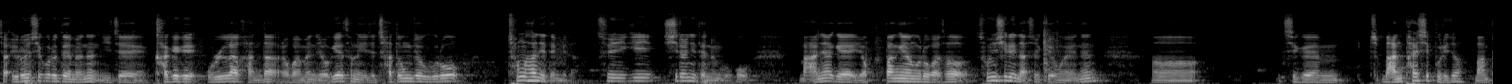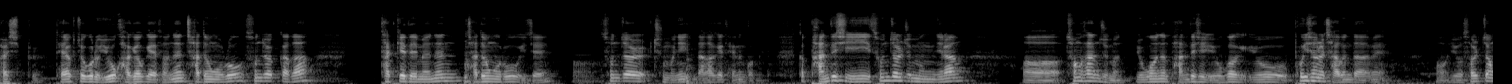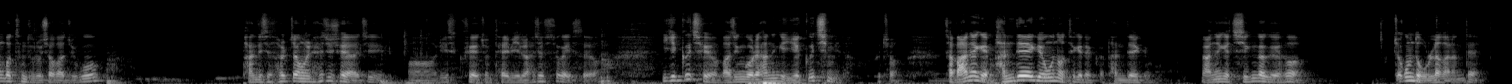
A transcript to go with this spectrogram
자 이런 식으로 되면은 이제 가격이 올라간다 라고 하면 여기에서는 이제 자동적으로 청산이 됩니다. 수익이 실현이 되는 거고 만약에 역방향으로 가서 손실이 났을 경우에는 어 지금 1080불이죠? 1080불. 대략적으로 이 가격에서는 자동으로 손절가가 닿게 되면은 자동으로 이제 어 손절 주문이 나가게 되는 겁니다. 그러니까 반드시 손절 주문이랑 어 청산 주문 요거는 반드시 요거 요 포지션을 잡은 다음에 어, 요 설정 버튼 누르셔가지고 반드시 설정을 해주셔야지 어, 리스크에 좀 대비를 하실 수가 있어요. 이게 끝이에요. 마진거래 하는 게 이게 끝입니다. 그렇죠? 자 만약에 반대의 경우는 어떻게 될까요? 반대의 경우. 만약에 지금 가격에서 조금 더 올라가는데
